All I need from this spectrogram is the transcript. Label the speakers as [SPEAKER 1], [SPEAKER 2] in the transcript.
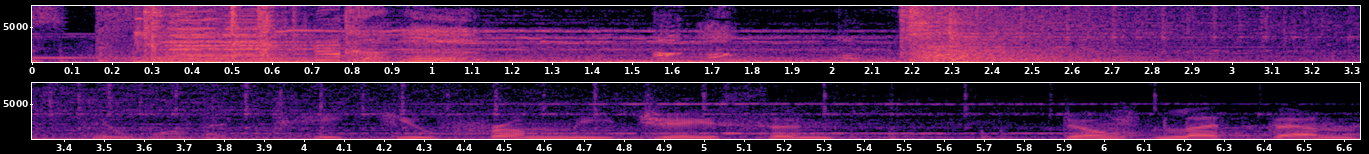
[SPEAKER 1] Please!
[SPEAKER 2] They want to take you from me, Jason. Don't let them.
